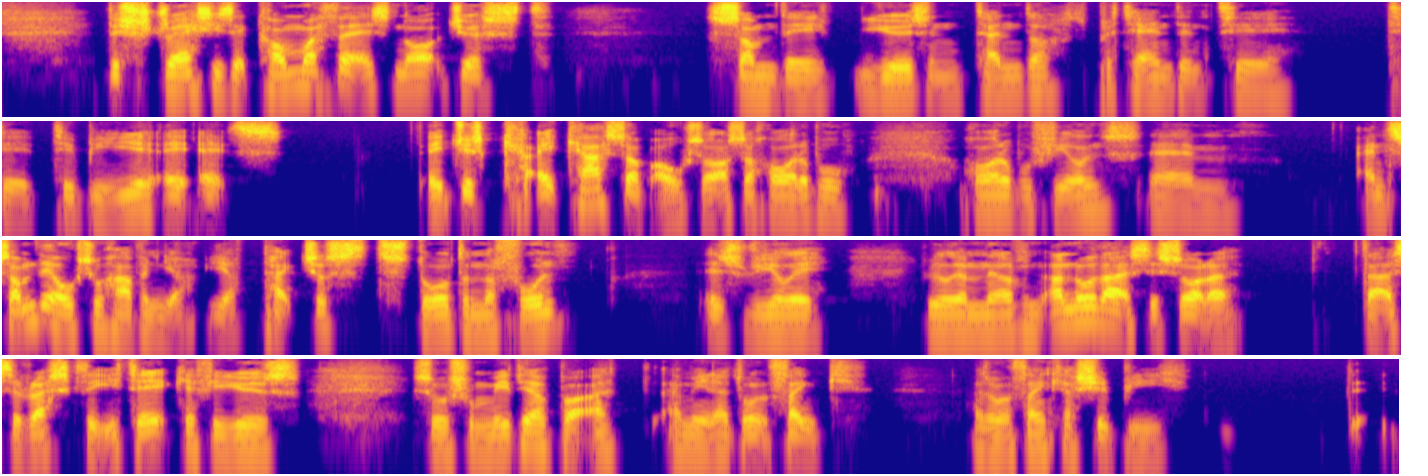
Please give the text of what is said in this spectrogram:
the stresses that come with it. It's not just somebody using Tinder, pretending to to to be you. It, it's it just it casts up all sorts of horrible, horrible feelings. Um, and somebody also having your your pictures stored on their phone is really, really unnerving. I know that's the sort of that's the risk that you take if you use social media. But I, I mean, I don't think, I don't think I should be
